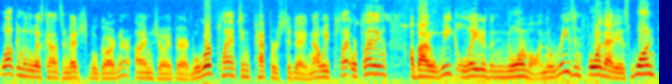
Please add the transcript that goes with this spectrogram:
Welcome to the Wisconsin Vegetable Gardener. I'm Joey Baird. Well, we're planting peppers today. Now, we plant, we're planting them about a week later than normal. And the reason for that is, one,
